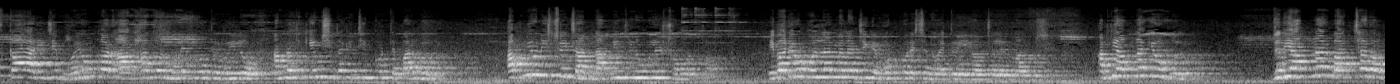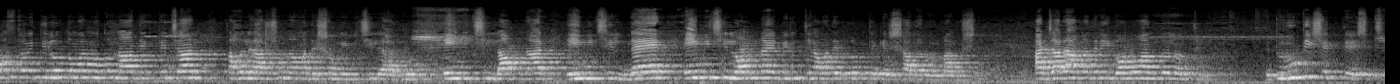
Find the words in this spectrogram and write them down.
স্কার, এই যে ভয়ঙ্কর আঘাত ওর মনের মধ্যে রইল, আমরা তো কেউ সেটাকে ঠিক করতে পারব না। আপনিও নিশ্চয়ই চান না, আপনি তৃণমূলের সমর্থক। এবারেও কল্যাণ ব্যানার্জিকে ভোট করেছেন হয়তো এই অঞ্চলের মানুষ। আপনি আপনাকেও বলুন, যদি আপনার বাচ্চার অবস্থা ওই তিলোত্তমার মতো না দেখতে চান, তাহলে আসুন আমাদের সঙ্গে মিছিলে হাঁটুন এই মিছিল আপনার, এই মিছিল ন্যায় এই মিছিল অন্যায়ের বিরুদ্ধে আমাদের প্রত্যেকের সাধারণ মানুষের। আর যারা আমাদের এই গণ আন্দোলন থেকে একটু রুটি সেঁকতে এসেছে,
